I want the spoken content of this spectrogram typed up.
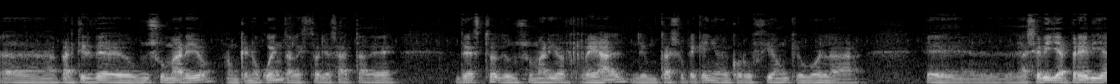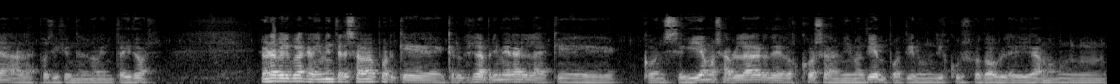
eh, a partir de un sumario, aunque no cuenta la historia exacta de, esto, de un sumario real, de un caso pequeño de corrupción que hubo en la, eh, la Sevilla previa a la exposición del 92. Era una película que a mí me interesaba porque creo que es la primera en la que conseguíamos hablar de dos cosas al mismo tiempo. Tiene un discurso doble, digamos,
